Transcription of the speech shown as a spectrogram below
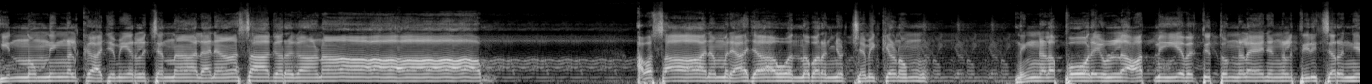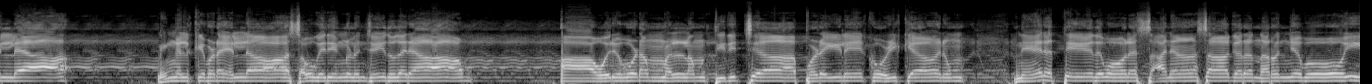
ഇന്നും നിങ്ങൾക്ക് അജ്മീറിൽ ചെന്നാൽ അനാസാഗർ കാണാം. അവസാനം രാജാവ് എന്ന് പറഞ്ഞു ക്ഷമിക്കണം. നിങ്ങളെപ്പോലെയുള്ള ആത്മീയ വ്യക്തിത്വങ്ങളെ ഞങ്ങൾ തിരിച്ചറിഞ്ഞില്ല. നിങ്ങൾക്കിവിടെ എല്ലാ സൗകര്യങ്ങളും ചെയ്തു തരാം. ആ ഒരു കുടം വെള്ളം തിരിച്ച് ആ പുഴയിലേക്ക് ഒഴിക്കാനും നേരത്തേതുപോലെ സനാസാഗർ നിറഞ്ഞുപോയി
